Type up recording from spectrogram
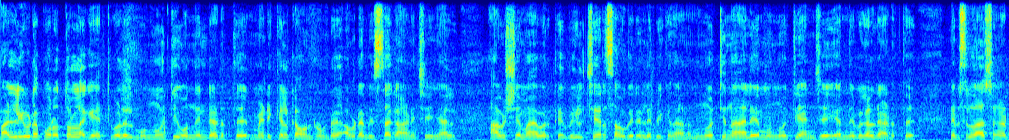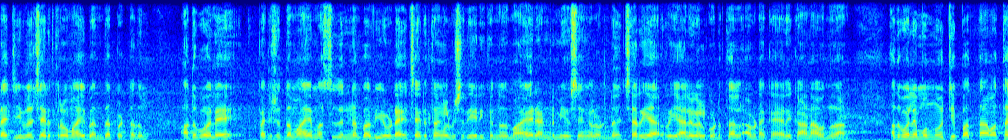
പള്ളിയുടെ പുറത്തുള്ള ഗേറ്റുകളിൽ മുന്നൂറ്റി ഒന്നിന്റെ അടുത്ത് മെഡിക്കൽ കൗണ്ടറുണ്ട്. അവിടെ വിസ കാണിച്ചു കഴിഞ്ഞാൽ ആവശ്യമായവർക്ക് വീൽ ചെയർ സൗകര്യം ലഭിക്കുന്നതാണ്. മുന്നൂറ്റി നാല് മുന്നൂറ്റി അഞ്ച് എന്നിവകളുടെ അടുത്ത് നബ്സുല്ലാസങ്ങളുടെ ജീവചരിത്രവുമായി ബന്ധപ്പെട്ടതും അതുപോലെ പരിശുദ്ധമായ മസ്ജിദുൻ നബവിയുടെ ചരിത്രങ്ങൾ വിശദീകരിക്കുന്നതുമായ രണ്ട് മ്യൂസിയങ്ങളുണ്ട്. ചെറിയ റിയാലുകൾ കൊടുത്താൽ അവിടെ കയറി കാണാവുന്നതാണ്. അതുപോലെ മുന്നൂറ്റി പത്താമത്തെ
